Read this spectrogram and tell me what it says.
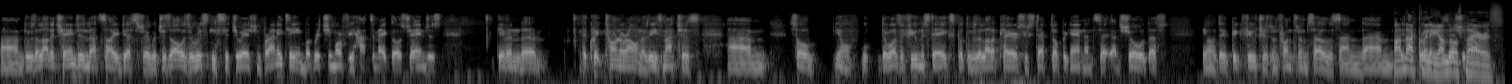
Um, there was a lot of changes in that side yesterday, which is always a risky situation for any team. But Richie Murphy had to make those changes, given the the quick turnaround of these matches. Um, so you know there was a few mistakes, but there was a lot of players who stepped up again and and showed that you know they've big futures in front of themselves. And um, on that, Quinny, on those players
